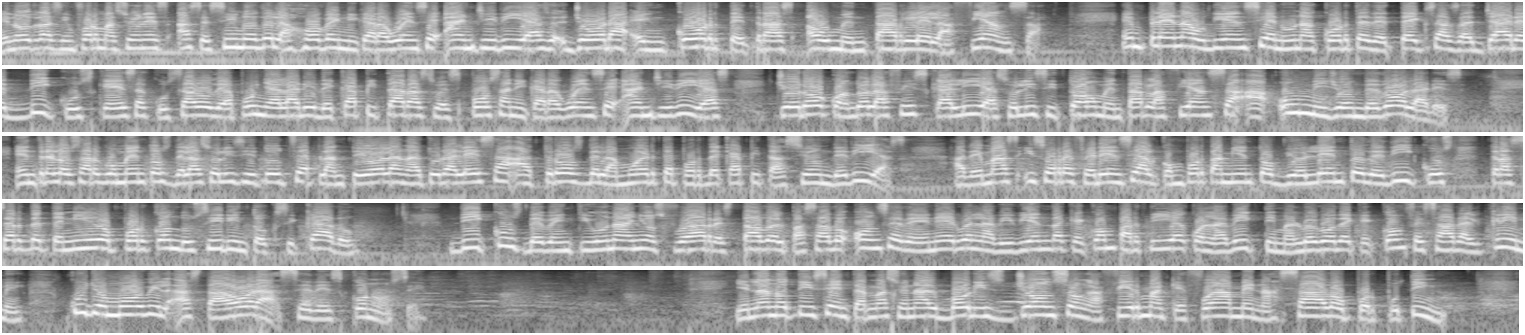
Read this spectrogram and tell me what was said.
En otras informaciones, asesino de la joven nicaragüense Angie Díaz llora en corte tras aumentarle la fianza. En plena audiencia en una corte de Texas, Jared Dicus, que es acusado de apuñalar y decapitar a su esposa nicaragüense Angie Díaz, lloró cuando la fiscalía solicitó aumentar la fianza a un millón de dólares. Entre los argumentos de la solicitud se planteó la naturaleza atroz de la muerte por decapitación de Díaz. Además, hizo referencia al comportamiento violento de Dicus tras ser detenido por conducir intoxicado. Dicus, de 21 años, fue arrestado el pasado 11 de enero en la vivienda que compartía con la víctima luego de que confesara el crimen, cuyo móvil hasta ahora se desconoce. Y en la noticia internacional, Boris Johnson afirma que fue amenazado por Putin.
